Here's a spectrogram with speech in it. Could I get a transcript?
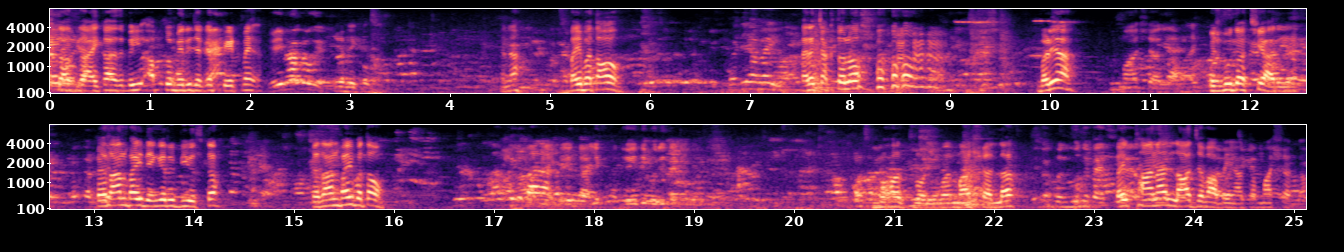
इसका जायका भाई अब तो मेरी जगह पेट में यही ये देखो है ना? भाई बताओ। अरे चख तो लो। बढ़िया। माशाल्लाह भाई। खुशबू तो अच्छी आ रही है। फैजान भाई देंगे रिव्यू उसका। फैजान भाई बताओ। बहुत बढ़िया माशाल्लाह। खुशबू भाई खाना लाजवाब है यहाँ का माशाल्लाह।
